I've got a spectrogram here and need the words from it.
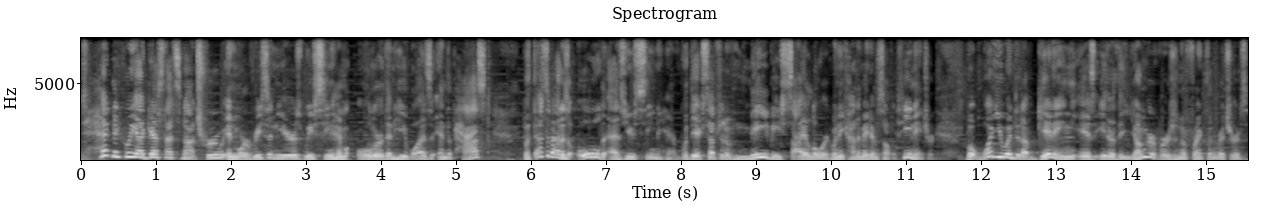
Technically, I guess that's not true. In more recent years, we've seen him older than he was in the past, but that's about as old as you've seen him, with the exception of maybe Psi-Lord when he kind of made himself a teenager. But what you ended up getting is either the younger version of Franklin Richards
